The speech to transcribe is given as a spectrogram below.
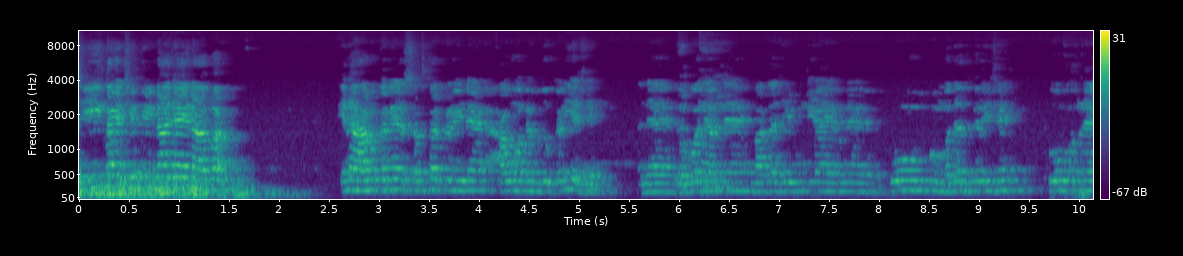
જી કાંઈ છેતરી ના જાય એના આભાર. એના સારું કરીને સત્તર કરીને આવું અમે બધું કરીએ છીએ. અને ભગવાને અમને, માતાજી ઉમિયાએ અમને ખૂબ મદદ કરી છે. ખૂબ અમને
